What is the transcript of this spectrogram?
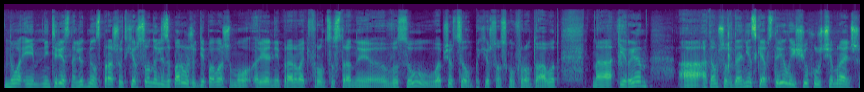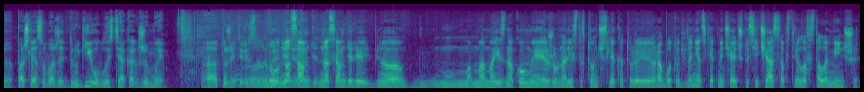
Но и интересно, Людмила спрашивает, Херсон или Запорожье, где, по-вашему, реальнее прорвать фронт со стороны э, ВСУ, вообще в целом по Херсонскому фронту? А вот а, Ирен а, о том, что в Донецке обстрелы еще хуже, чем раньше. Пошли освобождать другие области, а как же мы? А, тоже интересно. Ну, на, самом, да? на самом деле, э, мои знакомые, журналисты в том числе, которые работают в Донецке, отмечают, что сейчас обстрелов стало меньше.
